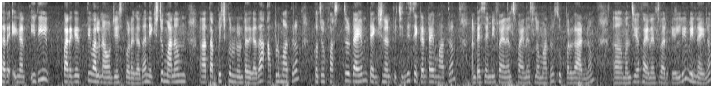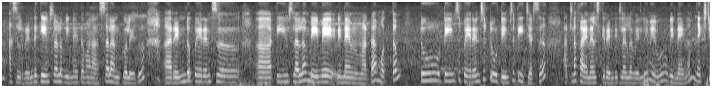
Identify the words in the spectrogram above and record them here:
సరే ఇంకా ఇది పరిగెత్తి వాళ్ళని అవుట్ చేసుకోవడం కదా. నెక్స్ట్ మనం తప్పించుకుని ఉంటుంది కదా. అప్పుడు మాత్రం కొంచెం ఫస్ట్ టైం టెన్షన్ అనిపించింది. సెకండ్ టైం మాత్రం అంటే సెమీఫైనల్స్ ఫైనల్స్లో మాత్రం సూపర్గా ఆడినాం. మంచిగా ఫైనల్స్ వరకు వెళ్ళి విన్ అయినాం. అసలు రెండు గేమ్స్లలో విన్ అవుతామని అస్సలు అనుకోలేదు. రెండు పేరెంట్స్ టీమ్స్లలో మేమే విన్ అయ్యామన్నమాట. అనమాట మొత్తం two teams parents two teams teachers. అట్లా ఫైనల్స్కి రెండిట్లలో వెళ్ళి మేము విన్ అయినాం. నెక్స్ట్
